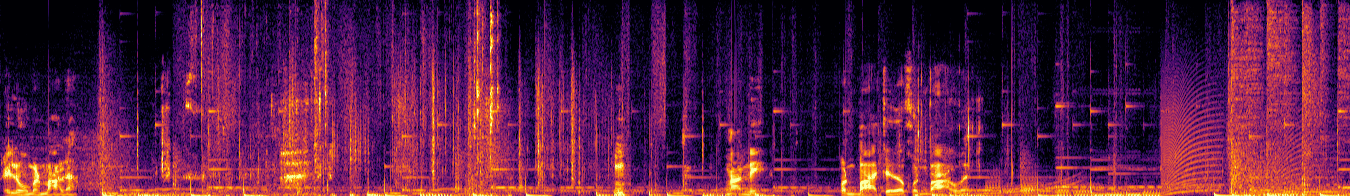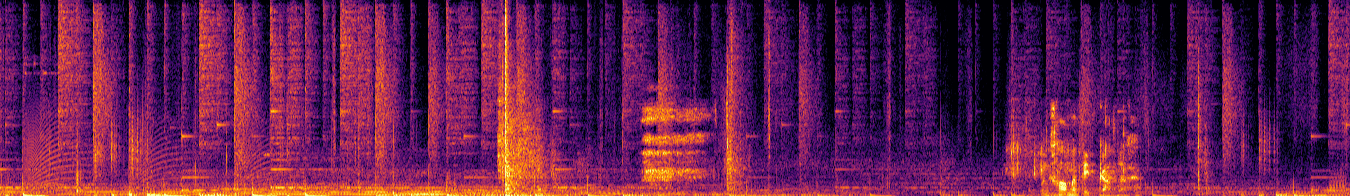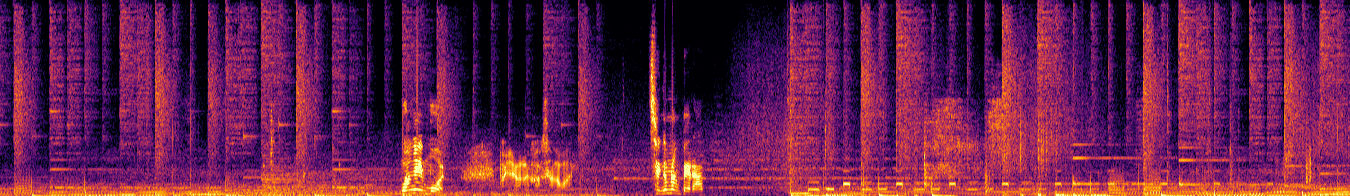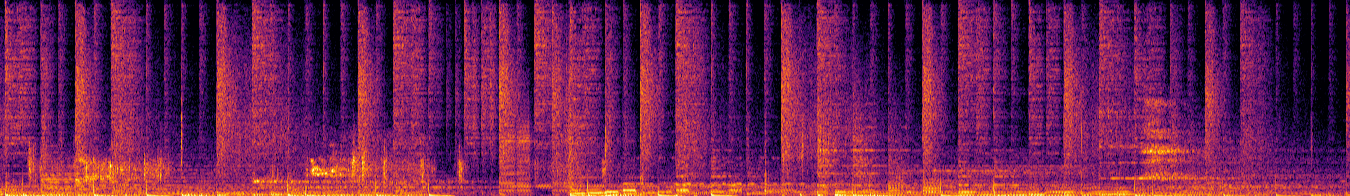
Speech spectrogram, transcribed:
ไอโลมันมาแล้ว งานนี้ คนบ้าเจอคนบ้าเว้ย มันเข้ามาติดกัดแล้วครับ ว่าไงหมวด พยานแล้วครับสารวัตร ฉันกำลังไปรับ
